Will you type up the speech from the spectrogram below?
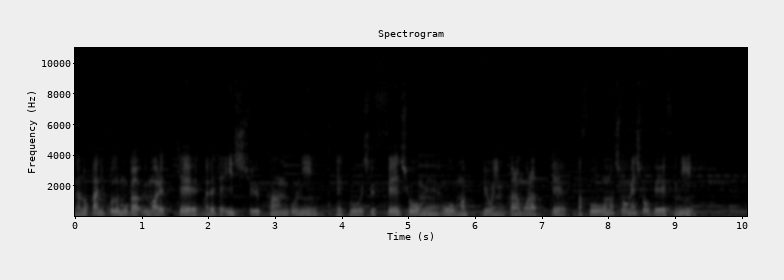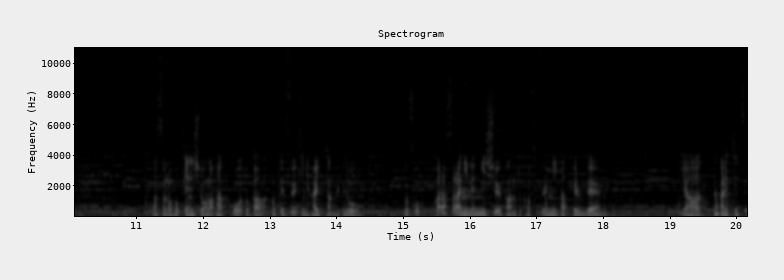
7日に子供が生まれて、まあ、大体1週間後に、えーと、出生証明を、まあ、病院からもらって、まあ、その証明書をベースに、まあ、その保険証の発行とかの手続きに入ったんだけど、そうそこからさらにね、2週間とか普通に経ってるんで、いやなんかね、手続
